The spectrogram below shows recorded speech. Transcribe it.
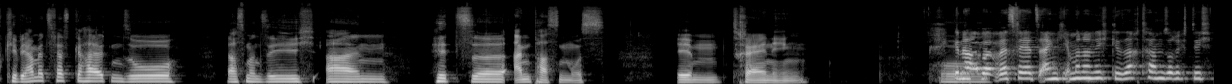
okay, wir haben jetzt festgehalten, so, dass man sich an Hitze anpassen muss im Training. Und genau, aber was wir jetzt eigentlich immer noch nicht gesagt haben, so richtig,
